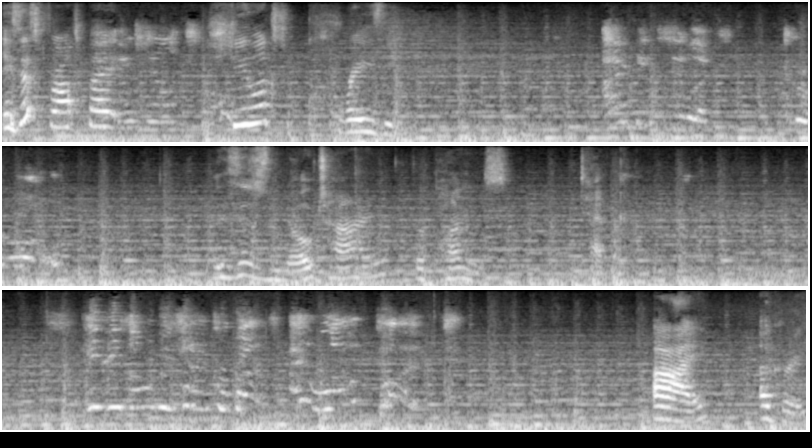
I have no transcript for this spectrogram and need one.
Is this frostbite? she looks. She looks crazy. I think she looks cool. This is no time for puns. Tech. It is only time for puns. I love puns. I agree.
